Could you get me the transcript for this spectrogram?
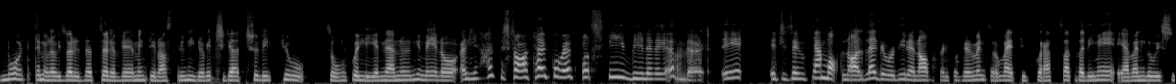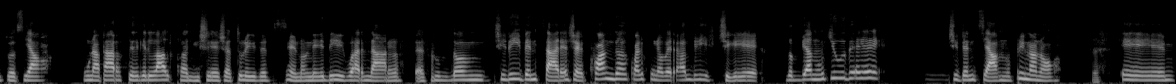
molte meno visualizzazioni, ovviamente i nostri video che ci piacciono di più sono quelli che ne hanno di meno. E gli altri sono, dai, com'è possibile? E, e ci sentiamo, no, lei devo dire no, perché ovviamente ormai è più corazzata di me e avendo vissuto sia una parte che l'altra dice, cioè tu le visualizzazioni non le devi guardare, cioè non ci devi pensare, cioè quando qualcuno verrà a dirci che dobbiamo chiudere, ci pensiamo, prima no. Eh. E, ehm,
